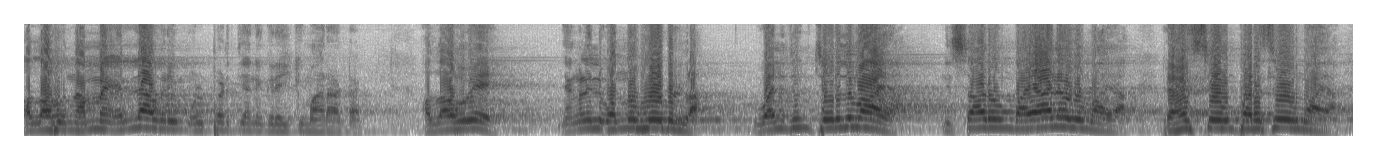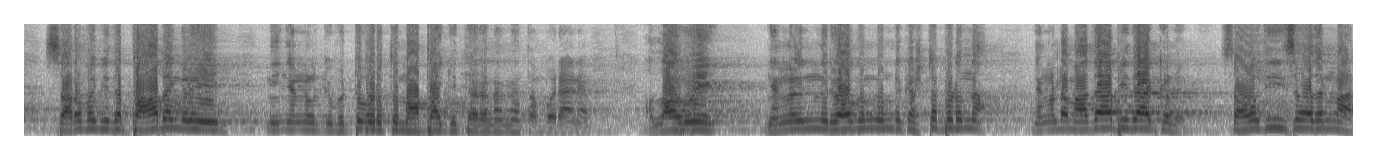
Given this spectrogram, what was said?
അള്ളാഹു നമ്മെ എല്ലാവരെയും ഉൾപ്പെടുത്തി അനുഗ്രഹിക്കുമാറാട്ടെ അള്ളാഹുവേ ഞങ്ങളിൽ വന്നുപോയിട്ടുള്ള വലുതും ചെറുതുമായ നിസ്സാരവും ഭയാനകവുമായ രഹസ്യവും പരസ്യവുമായ സർവവിധ പാപങ്ങളെയും നീ ഞങ്ങൾക്ക് വിട്ടുപുറത്ത് മാപ്പാക്കി തരണമേ തമ്പുരാനെ. അള്ളാഹുവെ ഞങ്ങളിൽ നിന്ന് രോഗം കൊണ്ട് കഷ്ടപ്പെടുന്ന ഞങ്ങളുടെ മാതാപിതാക്കൾ സഹോദരി സഹോദരന്മാർ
